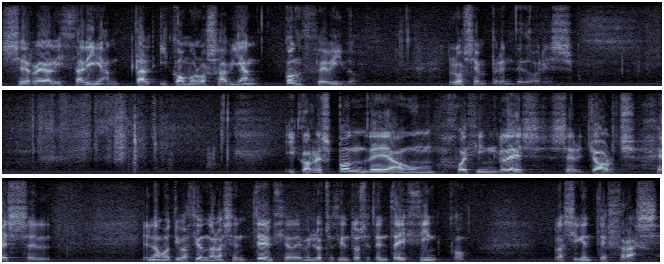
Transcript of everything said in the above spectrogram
se realizarían tal y como los habían concebido los emprendedores. y corresponde a un juez inglés, Sir George Hessel, en la motivación de una sentencia de 1875, la siguiente frase.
